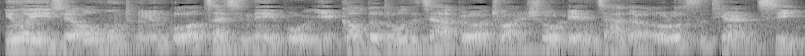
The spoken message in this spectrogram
因为一些欧盟成员国在其内部以高得多的价格转售廉价的俄罗斯天然气。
